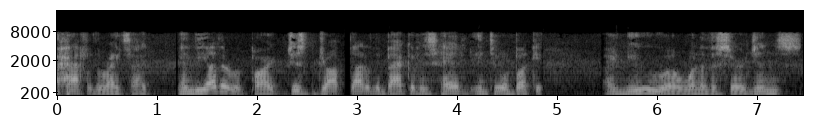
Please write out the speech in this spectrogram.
half of the right side, and the other part just dropped out of the back of his head into a bucket. I knew uh, one of the surgeons,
